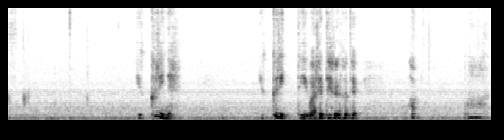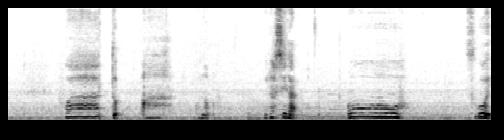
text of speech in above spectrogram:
す。ゆっくりねゆっくりって言われてるのでああふわーっとあこのブラシがすごい。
